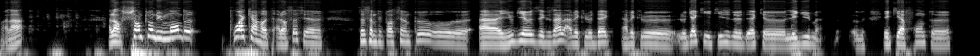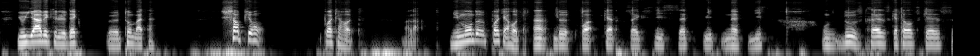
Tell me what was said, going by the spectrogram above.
Voilà. Alors, champion du monde, poids carotte. Alors ça, c'est ça, ça me fait penser un peu à Yu-Gi-Oh! Avec le deck, avec le, le gars qui utilise le deck euh, légumes euh, et qui affronte euh, Yuya avec le deck tomate. Champion poids carotte. Voilà du monde poids carotte. 1, 2, 3, 4, 5, 6, 7, 8, 9, 10, 11, 12, 13, 14, 15.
